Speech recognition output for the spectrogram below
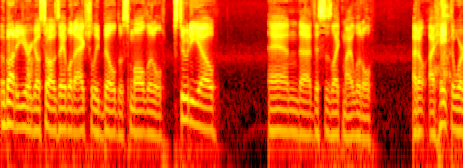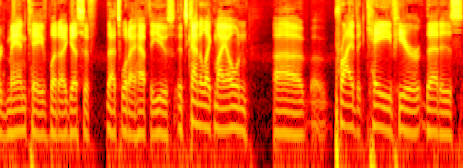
about a year ago. So I was able to actually build a small little studio, and uh, this is like my little. I don't. I hate the word man cave, but I guess if that's what I have to use, it's kind of like my own uh, private cave here that is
